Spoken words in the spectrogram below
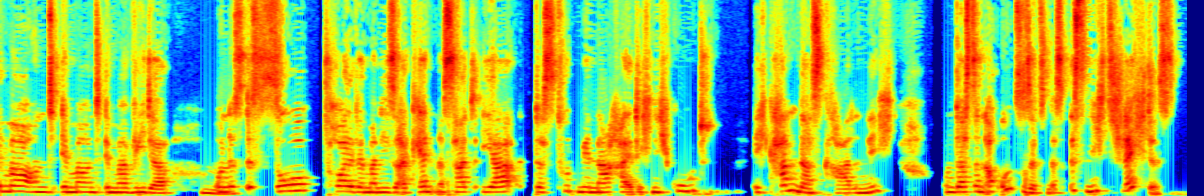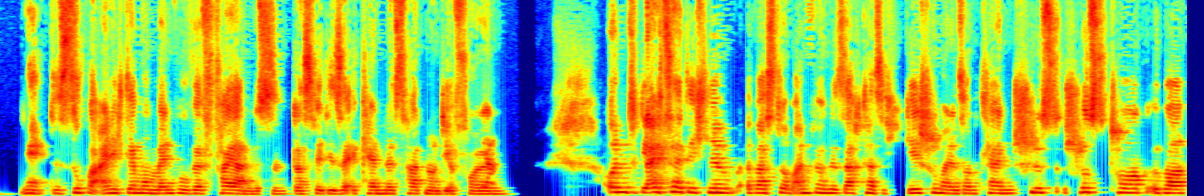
Immer und immer und immer wieder. Hm. Und es ist so toll, wenn man diese Erkenntnis hat, ja, das tut mir nachhaltig nicht gut. Ich kann das gerade nicht. Und das dann auch umzusetzen. Das ist nichts Schlechtes. Nee, das ist super. Eigentlich der Moment, wo wir feiern müssen, dass wir diese Erkenntnis hatten und ihr folgen. Ja. Und gleichzeitig, ne, was du am Anfang gesagt hast, ich gehe schon mal in so einen kleinen Schluss, Schlusstalk über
